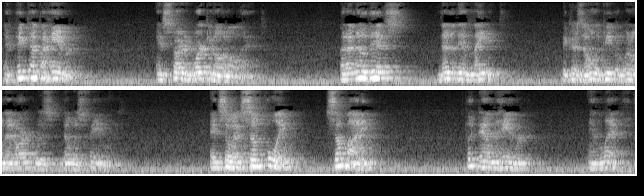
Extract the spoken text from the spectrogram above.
and picked up a hammer and started working on all that. But I know this, none of them made it because the only people that went on that ark was Noah's family. And so at some point, somebody put down the hammer and left.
